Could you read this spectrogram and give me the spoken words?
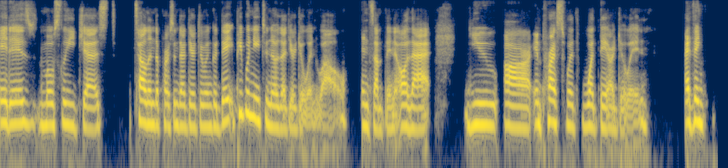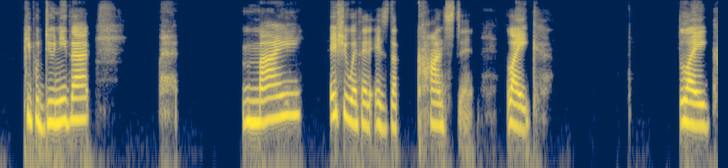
it is mostly just telling the person that they're doing good. They people need to know that you're doing well in something or that you are impressed with what they are doing. I think people do need that. My issue with it is the constant like like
